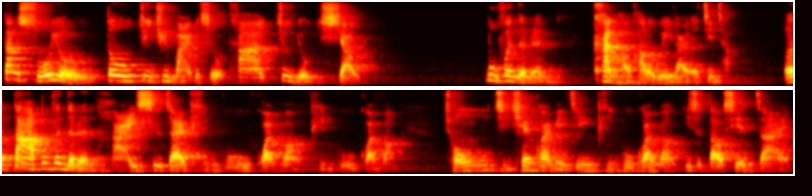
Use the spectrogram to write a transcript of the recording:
当所有都进去买的时候，它就有一小部分的人看好它的未来而进场，而大部分的人还是在评估观望，评估观望。从几千块美金评估观望，一直到现在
